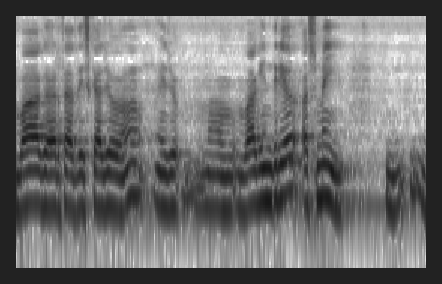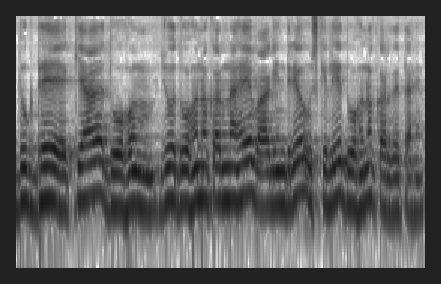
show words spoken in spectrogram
वाग अर्थात इसका जो जो वाग इंद्रिय अस्मयी दुग्धे क्या दोहम? जो दोहन करना है, वाग इंद्रिय, उसके लिए दोहन कर देता है।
